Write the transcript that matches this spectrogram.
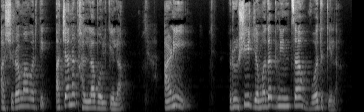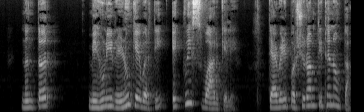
आश्रमावरती अचानक हल्लाबोल केला आणि ऋषी जमदग्नींचा वध केला. नंतर मेहुणी रेणुकेवरती एकवीस वार केले. त्यावेळी परशुराम तिथे नव्हता.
